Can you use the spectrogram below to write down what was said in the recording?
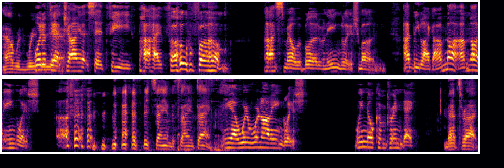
How would we What react? if that giant said fee, fi, fo, fum? I smell the blood of an Englishman. I'd be like, I'm not, I'm not English. I'd be saying the same thing. yeah, we're we're not English. We no comprende. That's right.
